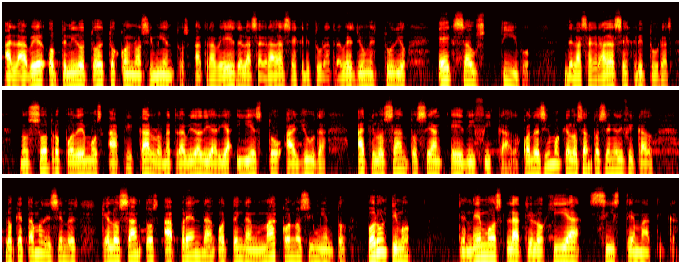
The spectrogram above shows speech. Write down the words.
al haber obtenido todos estos conocimientos a través de las Sagradas Escrituras, a través de un estudio exhaustivo de las Sagradas Escrituras, nosotros podemos aplicarlo en nuestra vida diaria y esto ayuda a que los santos sean edificados. Cuando decimos que los santos sean edificados, lo que estamos diciendo es que los santos aprendan o tengan más conocimiento. Por último, tenemos la teología sistemática.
